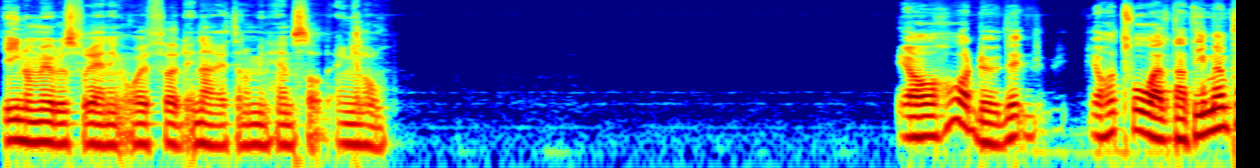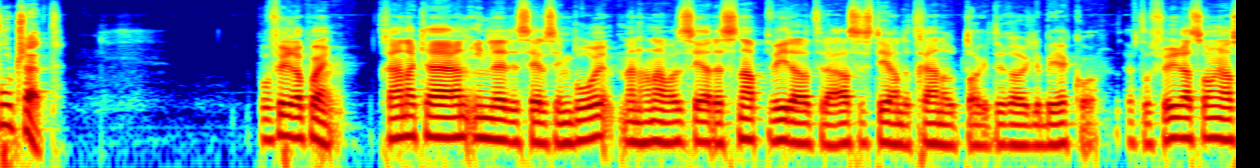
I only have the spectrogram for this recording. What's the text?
inom Modos förening och är född i närheten av min hemstad Ängelholm. Ja, har du. Det, jag har två alternativ, men fortsätt. På fyra poäng. Tränarkarriären inleddes i Helsingborg, men han avancerade snabbt vidare till det assisterande tränaruppdraget i Rögle BK. Efter fyra, sånger,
